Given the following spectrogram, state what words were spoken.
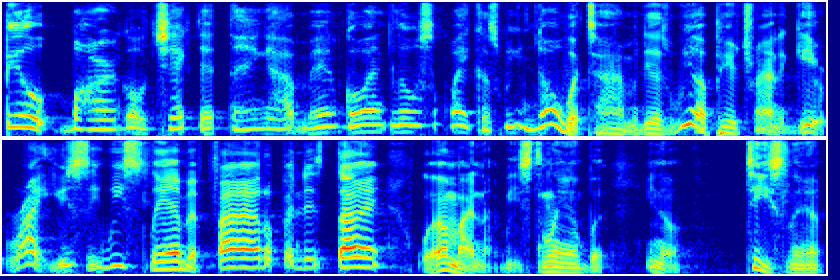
built bar. Go check that thing out, man. Go and lose some weight because we know what time it is. We up here trying to get right. You see, we slim and fine up in this thing. Well, I might not be slim, but you know, T slim.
